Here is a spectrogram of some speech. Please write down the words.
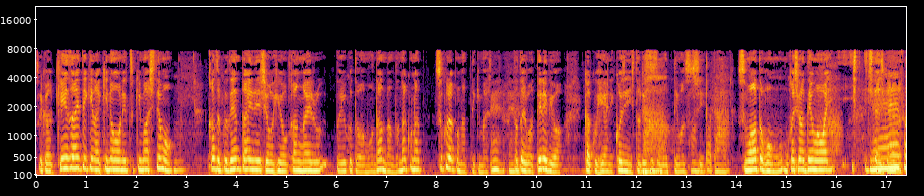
それから経済的な機能につきましても、家族全体で消費を考えるということはもうだんだんとなくな少なくなってきました。例えばテレビは各部屋に個人一人ずつ持ってますし、スマートフォンも昔は電話は1台しかなかった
